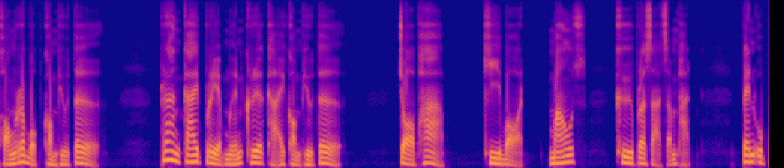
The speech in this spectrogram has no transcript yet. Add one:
ของระบบคอมพิวเตอร์ ร่างกายเปรียบเหมือนเครือข่ายคอมพิวเตอร์ จอภาพ คีย์บอร์ด เมาส์ คือประสาทสัมผัส เป็นอุป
